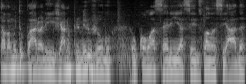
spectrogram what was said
tava muito claro ali já no primeiro jogo o como a série ia ser desbalanceada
